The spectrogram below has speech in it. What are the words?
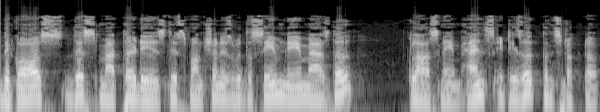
because this method is this function is with the same name as the class name. Hence it is a constructor.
